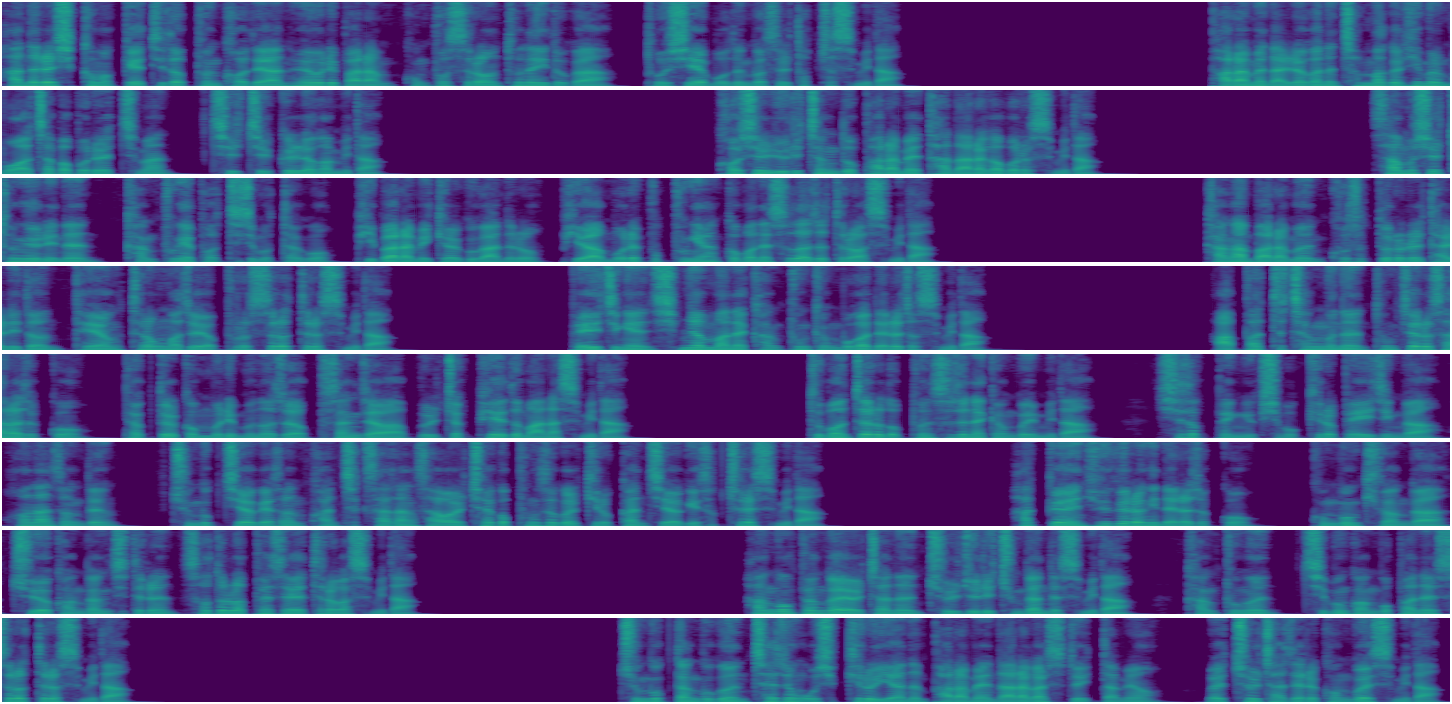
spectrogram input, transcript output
하늘을 시커멓게 뒤덮은 거대한 회오리 바람 공포스러운 토네이도가 도시의 모든 것을 덮쳤습니다. 바람에 날려가는 천막을 힘을 모아 잡아보려 했지만 질질 끌려갑니다. 거실 유리창도 바람에 다 날아가 버렸습니다. 사무실 통유리는 강풍에 버티지 못하고 비바람이 결국 안으로 비와 모래 폭풍이 한꺼번에 쏟아져 들어왔습니다. 강한 바람은 고속도로를 달리던 대형 트럭마저 옆으로 쓰러뜨렸습니다. 베이징엔 10년 만에 강풍 경보가 내려졌습니다. 아파트 창문은 통째로 사라졌고 벽돌 건물이 무너져 부상자와 물적 피해도 많았습니다. 두 번째로 높은 수준의 경고입니다. 시속 165km 베이징과 허난성 등 중국 지역에선 관측 사상 4월 최고 풍속을 기록한 지역이 속출했습니다. 학교엔 휴교령이 내려졌고 공공기관과 주요 관광지들은 서둘러 폐쇄에 들어갔습니다. 항공편과 열차는 줄줄이 중단됐습니다. 강풍은 지붕 광고판을 쓰러뜨렸습니다. 중국 당국은 체중 50kg 이하는 바람에 날아갈 수도 있다며 외출 자제를 권고했습니다.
